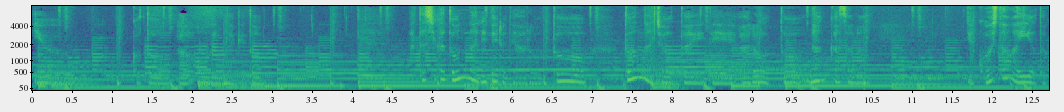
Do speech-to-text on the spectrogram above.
ていうことが多いんだけど私がどんなレベルであろうとどんな状態であろうとうした方がいいよとか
